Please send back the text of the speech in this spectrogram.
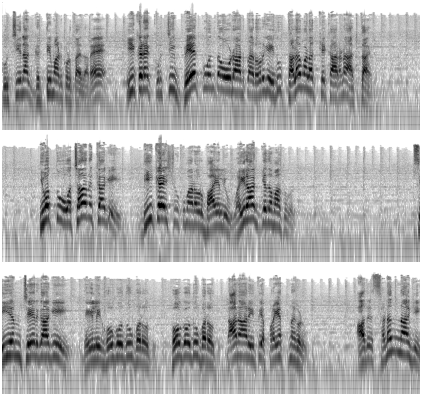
ಕುರ್ಚಿನ ಗಟ್ಟಿ ಮಾಡ್ಕೊಳ್ತಾ ಇದ್ದಾರೆ. ಈ ಕಡೆ ಕುರ್ಚಿ ಬೇಕು ಅಂತ ಓಡಾಡ್ತಾ ಇರೋರಿಗೆ ಇದು ತಳಮಳಕ್ಕೆ ಕಾರಣ ಆಗ್ತಾ ಇದೆ. ಇವತ್ತು ಅಚಾನಕ್ಕಾಗಿ ಡಿ ಕೆ ಶಿವಕುಮಾರ್ ಅವರ ಬಾಯಲ್ಲಿ ವೈರಾಗ್ಯದ ಮಾತುಗಳು. ಸಿಎಂ ಚೇರ್ಗಾಗಿ ದೆಹಲಿಗೆ ಹೋಗೋದು ಬರೋದು ಹೋಗೋದು ಬರೋದು, ನಾನಾ ರೀತಿಯ ಪ್ರಯತ್ನಗಳು. ಆದರೆ ಸಡನ್ನಾಗಿ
